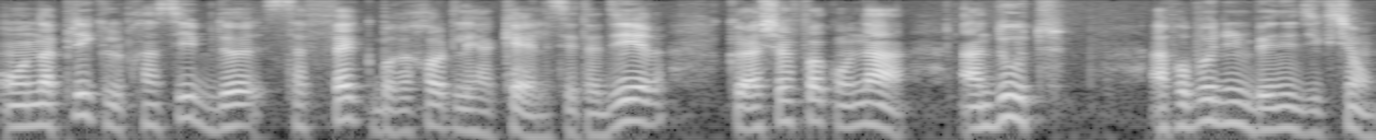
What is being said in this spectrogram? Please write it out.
on applique le principe de Safek Brachot Lehakel, c'est-à-dire qu'à chaque fois qu'on a un doute à propos d'une bénédiction,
